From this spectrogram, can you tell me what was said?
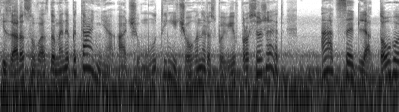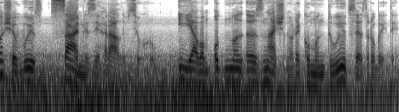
І зараз у вас до мене питання: а чому ти нічого не розповів про сюжет? А це для того, щоб ви самі зіграли в цю гру. І я вам однозначно рекомендую це зробити.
